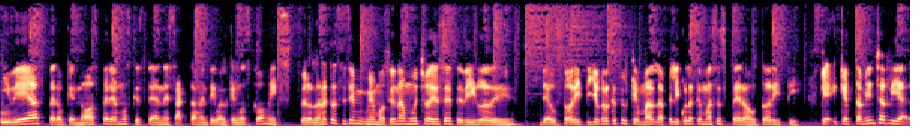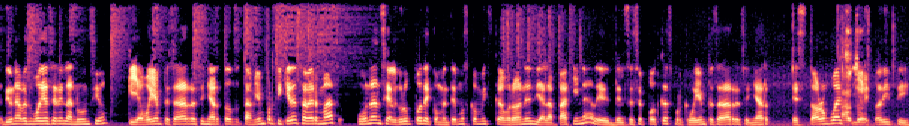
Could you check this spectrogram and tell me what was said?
ideas, pero que no esperemos que estén exactamente igual que en los cómics. Pero la neta sí se me emociona mucho ese, te digo, de, de Authority. Yo creo que es el que más, la película que más espero, Authority. Que, que también, Charlie, de una vez voy a hacer el anuncio, que ya voy a empezar a reseñar todo. También por si quieren saber más, únanse al grupo de Comentemos Cómics Cabrones y a la página de- del CC Podcast porque voy a empezar a reseñar Stormwatch y Authority.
